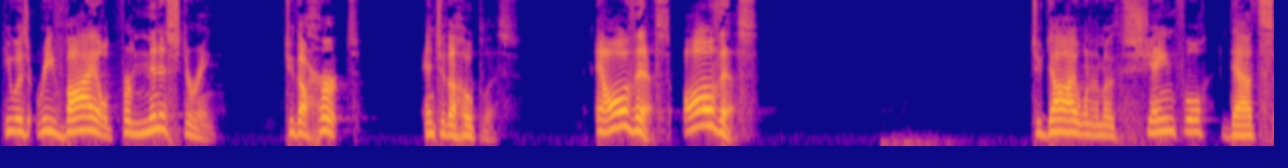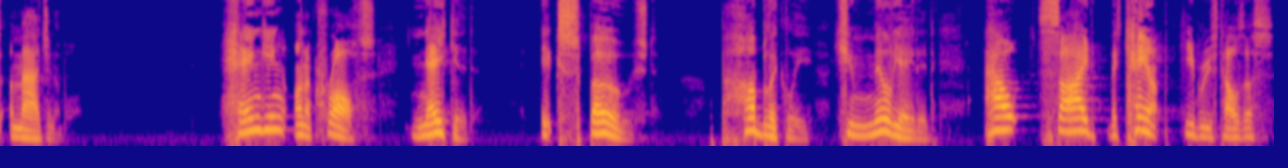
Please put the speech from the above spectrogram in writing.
He was reviled for ministering to the hurt and to the hopeless. And all this, all this to die one of the most shameful deaths imaginable. Hanging on a cross, naked, exposed, publicly humiliated, outside the camp, Hebrews tells us,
